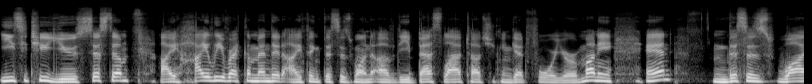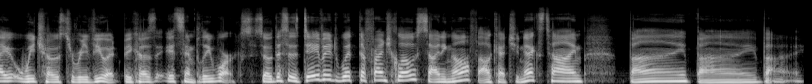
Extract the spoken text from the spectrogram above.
easy to use system. I highly recommend it. I think this is one of the best laptops you can get for your money. And this is why we chose to review it because it simply works. So this is David with the French Glow signing off. I'll catch you next time. Bye, bye, bye.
